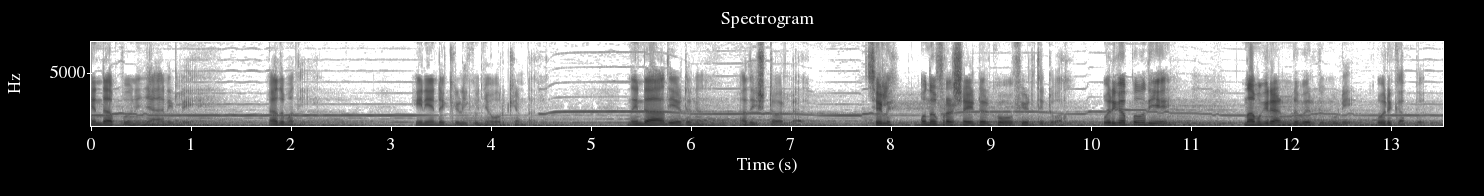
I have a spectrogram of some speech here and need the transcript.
എന്റെ അപ്പൂന് ഞാനില്ലേ? അത് മതി ഇനി എന്റെ കിളിക്കുഞ്ഞ് ഓർക്കേണ്ട. നിന്റെ ആദ്യേട്ടന് അതിഷ്ടമല്ല. ചെൽ ഒന്ന് ഫ്രഷ് ആയിട്ട് ഒരു കോഫി എടുത്തിട്ട് വാ. ഒരു കപ്പ് മതിയേ? നമുക്ക് രണ്ടു പേർക്കും കൂടി ഒരു കപ്പ്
